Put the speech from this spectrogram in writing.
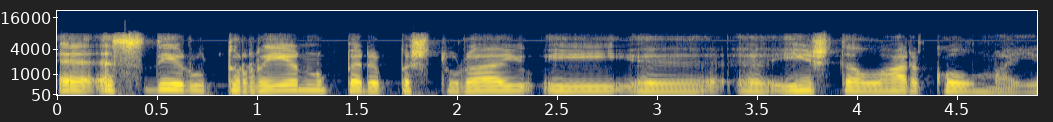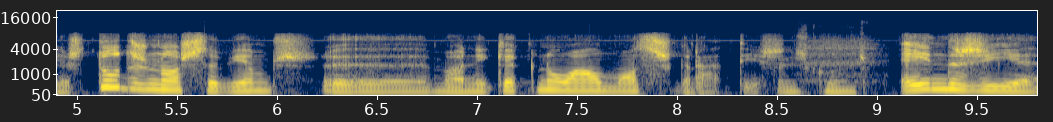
a, ceder o terreno para pastoreio e a, a instalar colmeias. Todos nós sabemos, uh, Mónica, que não há almoços grátis. A energia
